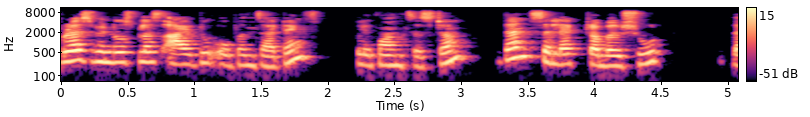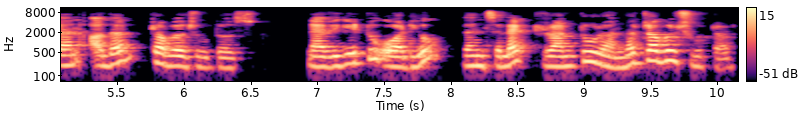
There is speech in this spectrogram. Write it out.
Press Windows plus I to open settings. Click on System. Then select Troubleshoot. Then Other Troubleshooters. Navigate to audio, then select run to run the troubleshooter.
